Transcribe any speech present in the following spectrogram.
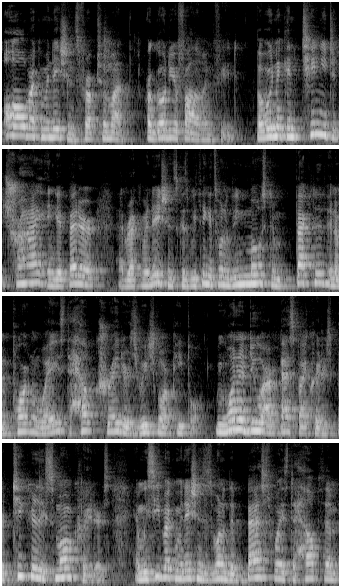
all recommendations for up to a month or go to your following feed. But we're going to continue to try and get better at recommendations because we think it's one of the most effective and important ways to help creators reach more people. We want to do our best by creators, particularly small creators, and we see recommendations as one of the best ways to help them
